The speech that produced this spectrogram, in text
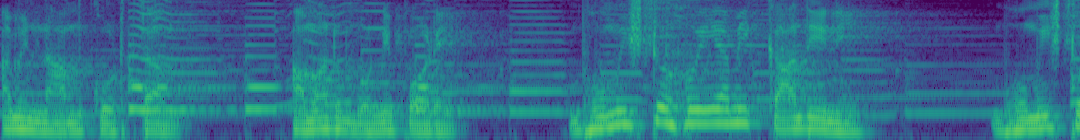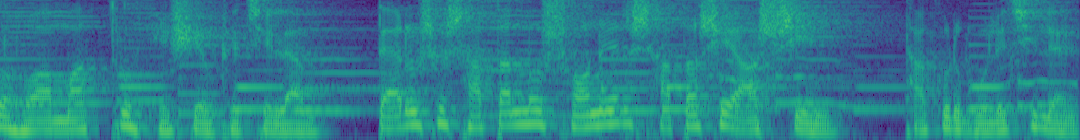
আমি নাম করতাম। আমার মনে পড়ে, ভূমিষ্ঠ হয়ে আমি কাঁদিনি। ভূমিষ্ঠ হওয়া মাত্র হেসে উঠেছিলাম। তেরোশো সাতান্ন সনের সাতাশে আশ্বিন, ঠাকুর বলেছিলেন,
